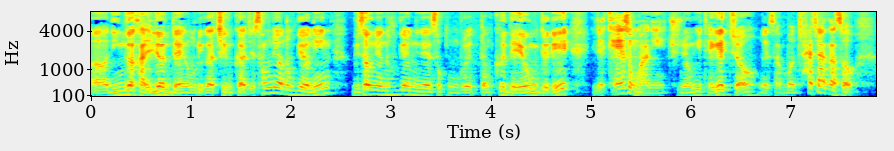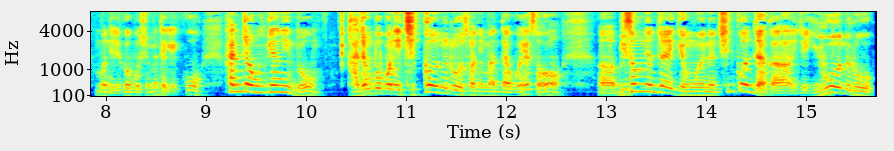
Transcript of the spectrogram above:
어, 인과 관련된 우리가 지금까지 성년 후견인, 미성년 후견인에서 공부했던 그 내용들이 이제 계속 많이 준용이 되겠죠. 그래서 한번 찾아가서 한번 읽어보시면 되겠고 한정 후견인도 가정법원이 직권으로 선임한다고 해서 어, 미성년자의 경우에는 친권자가 이제 유언으로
